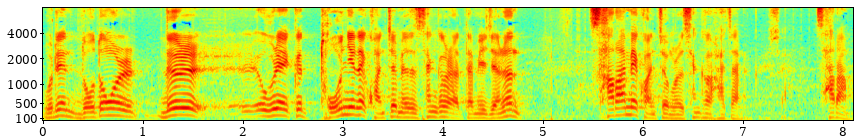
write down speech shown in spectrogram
우리는 노동을 늘, 우리의 그 돈인의 관점에서 생각을 했다면 이제는 사람의 관점으로 생각을 하자는 거예요. 사람.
